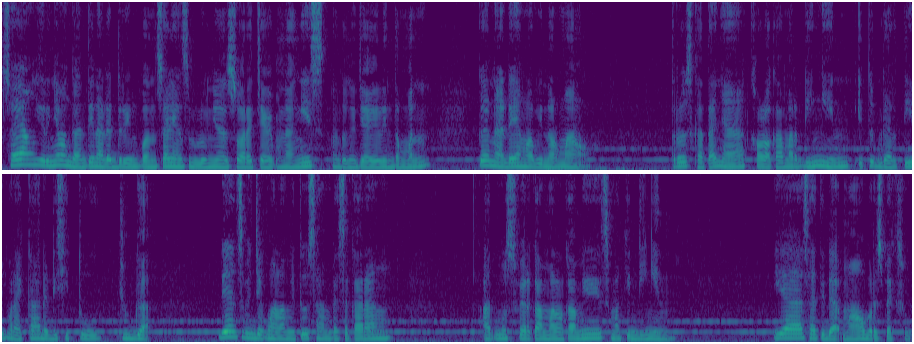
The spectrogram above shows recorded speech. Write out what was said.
Saya akhirnya mengganti nada dering ponsel yang sebelumnya suara cewek menangis untuk ngejailin temen ke nada yang lebih normal. Terus katanya kalau kamar dingin itu berarti mereka ada di situ juga. Dan semenjak malam itu sampai sekarang atmosfer kamar kami semakin dingin. Ya, saya tidak mau berspeku-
